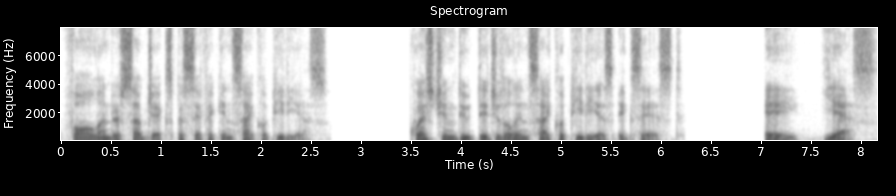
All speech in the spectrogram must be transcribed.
fall under subject-specific encyclopedias. Question Do digital encyclopedias exist? A. Yes.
